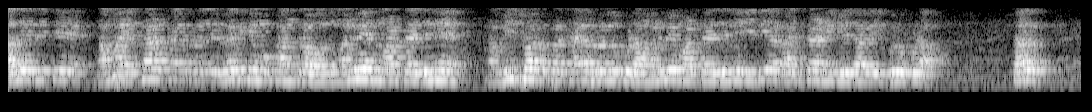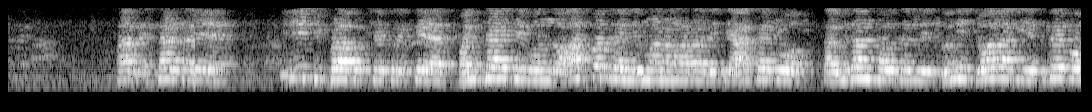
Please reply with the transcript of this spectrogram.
ಅದೇ ರೀತಿ ನಮ್ಮ ಯತ್ನಾಳ್ ಸಾಹೇಬರಲ್ಲಿ ವೇದಿಕೆ ಮುಖಾಂತರ ಒಂದು ಮನವಿಯನ್ನು ಮಾಡ್ತಾ ಇದ್ದೀನಿ. ನಮ್ಮ ಈಶ್ವರಪ್ಪ ಸಾಹೇಬರಲ್ಲೂ ಕೂಡ ಮನವಿ ಮಾಡ್ತಾ ಇದ್ದೀನಿ. ಹಿರಿಯ ರಾಜಕಾರಣಿಗಳಿದ್ದಾರೆ ಇಬ್ಬರು ಕೂಡ. ಸರ್ ಸರ್ ಯತ್ನಾಳ್ ಸಾಹೇಬ್ ಇಡೀ ಚಿಕ್ಕಬಳ್ಳಾಪುರ ಕ್ಷೇತ್ರಕ್ಕೆ ಪಂಚಾಯತಿಗೆ ಒಂದು ಆಸ್ಪತ್ರೆ ನಿರ್ಮಾಣ ಮಾಡೋ ರೀತಿ ಆಗ್ಬೇಕು ತಾವು ವಿಧಾನಸೌಧದಲ್ಲಿ ಧ್ವನಿ ಜೋರಾಗಿ ಎತ್ತಬೇಕು.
